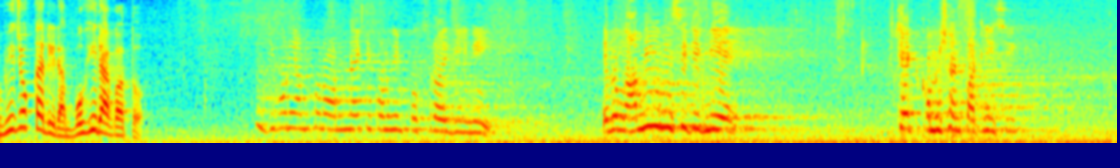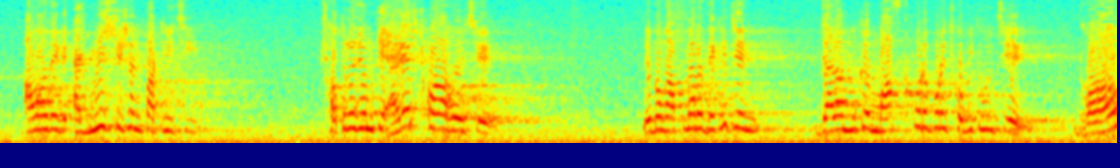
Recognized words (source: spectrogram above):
অভিযোগকারীরা বহিরাগত। জীবনে আমি কোনো অন্যায়কে কোনোদিন প্রশ্রয় দিইনি। এবং আমি ইনিশিয়েটিভ নিয়ে স্টেট কমিশন পাঠিয়েছি, আমাদের অ্যাডমিনিস্ট্রেশন পাঠিয়েছি। সতেরো জনকে অ্যারেস্ট করা হয়েছে। এবং আপনারা দেখেছেন, যারা মুখে মাস্ক পরে পরে ছবি তুলছে, ধরাও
